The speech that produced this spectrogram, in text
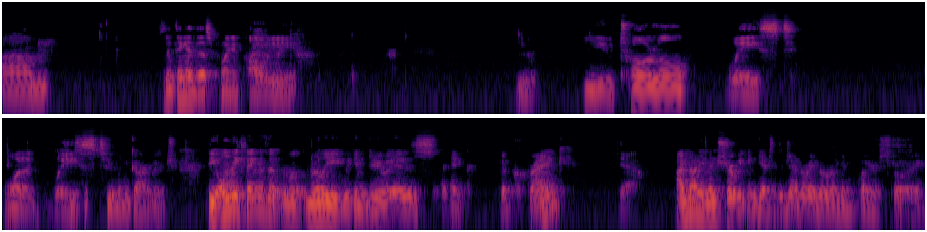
Um, so I think at this point, all we you you total waste. What a waste! human garbage. The only thing that r- really we can do is, I think, the crank. Yeah. I'm not even sure we can get to the generator room in Claire's story.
